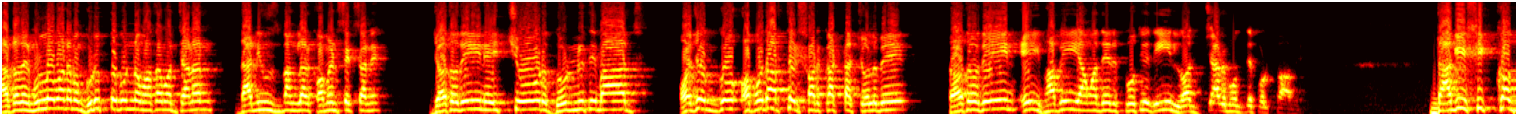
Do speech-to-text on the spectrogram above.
আপনাদের মূল্যবান এবং গুরুত্বপূর্ণ মতামত জানান দা নিউজ বাংলার কমেন্ট সেকশনে যতদিন এই চোর, দুর্নীতিবাজ, অযোগ্য, অপদার্থের সরকারটা চলবে, ততদিন এইভাবেই আমাদের প্রতিদিন লজ্জার মধ্যে পড়তে হবে। দাগি শিক্ষক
